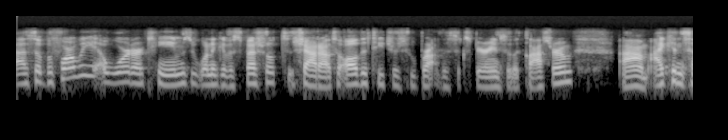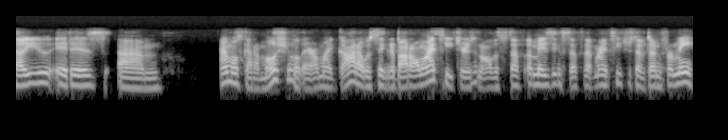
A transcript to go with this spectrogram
Uh, so before we award our teams, we want to give a special shout out to all the teachers who brought this experience to the classroom. Um, I can tell you it is, um, I almost got emotional there. Oh my God, I was thinking about all my teachers and all the stuff, amazing stuff that my teachers have done for me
